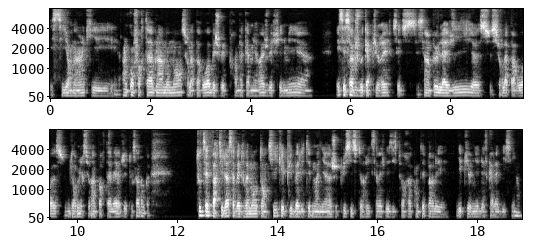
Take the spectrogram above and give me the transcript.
et s'il y en a un qui est inconfortable à un moment sur la paroi, ben, je vais prendre la caméra et je vais filmer. Euh, et c'est ça que je veux capturer. C'est un peu la vie euh, sur la paroi, dormir sur un portaledge et tout ça. Donc, toute cette partie-là, ça va être vraiment authentique. Et puis, ben, les témoignages plus historiques, ça va être les histoires racontées par les, les pionniers de l'escalade ici. Donc,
